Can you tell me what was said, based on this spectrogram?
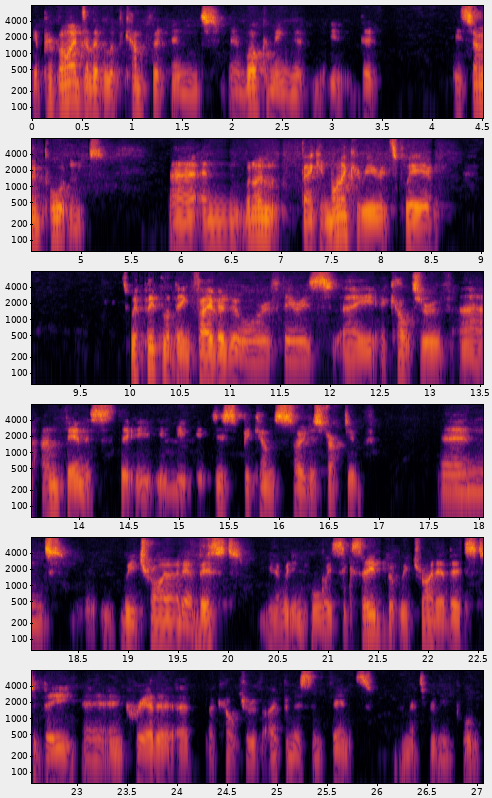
it provides a level of comfort and, and welcoming that that is so important. Uh, and when I look back in my career, it's where it's where people are being favoured, or if there is a, a culture of uh, unfairness, that it, it, it just becomes so destructive and we tried our best. You know, we didn't always succeed, but we tried our best to be and create a, a culture of openness and fairness, and that's really important.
